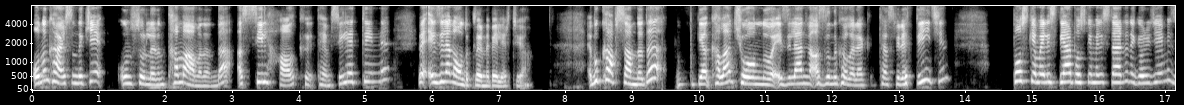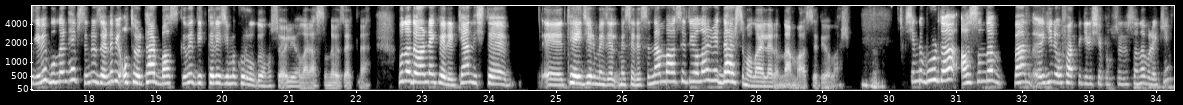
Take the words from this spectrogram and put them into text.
onun karşısındaki unsurların tamamının da asil halkı temsil ettiğini ve ezilen olduklarını belirtiyor. E, bu kapsamda da kalan çoğunluğu ezilen ve azınlık olarak tasvir ettiği için post Kemalist, diğer post Kemalistlerde de göreceğimiz gibi bunların hepsinin üzerine bir otoriter baskı ve dikta rejimi kurulduğunu söylüyorlar aslında özetle. Buna da örnek verirken işte e, tecir meselesinden bahsediyorlar ve Dersim olaylarından bahsediyorlar. Şimdi burada aslında ben e, yine ufak bir giriş yapıp sözü sana bırakayım.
